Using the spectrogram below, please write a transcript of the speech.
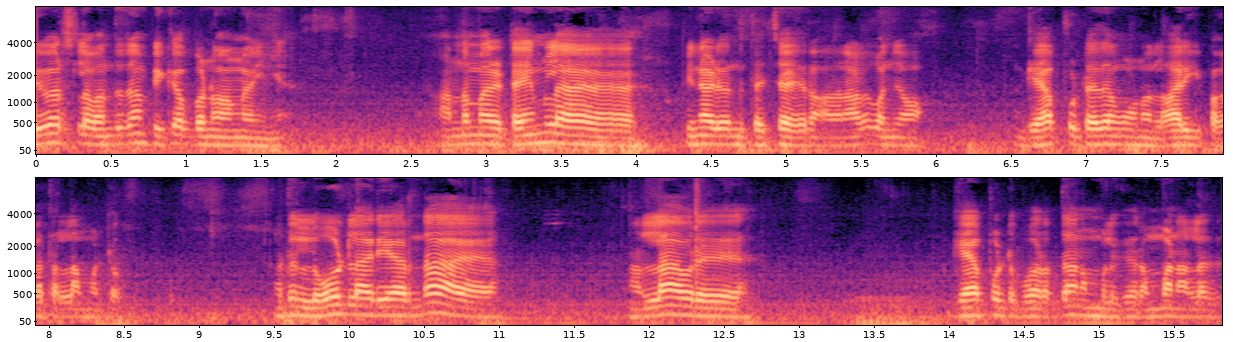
ரிவர்ஸில் வந்து தான் பிக்கப் பண்ணுவாங்க அவங்க அந்த மாதிரி டைமில் பின்னாடி வந்து டச் ஆகிரும் அதனால் கொஞ்சம் கேப் விட்டே தான் போகணும். லாரிக்கு பக்கத்துலலாம் மட்டும். அதுவும் லோட் லாரியாக இருந்தால் நல்லா ஒரு கேப் விட்டு போகிறது தான் நம்மளுக்கு ரொம்ப நல்லது.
